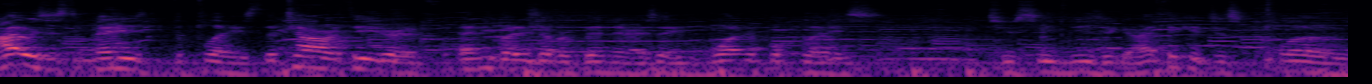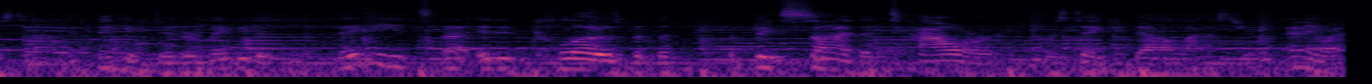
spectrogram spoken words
I was just amazed at the place. The Tower Theater, if anybody's ever been there, is a wonderful place to see music. I think it just closed. I think it did, or maybe the, maybe it's not. It didn't close, but the, the big sign, the tower, was taken down last year. Anyway,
